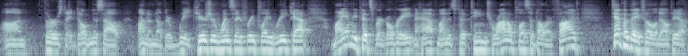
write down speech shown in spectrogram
on Thursday. Don't miss out on another week. Here's your Wednesday free play recap Miami Pittsburgh over 8.5 minus 15, Toronto plus $1.05. Tampa Bay, Philadelphia,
